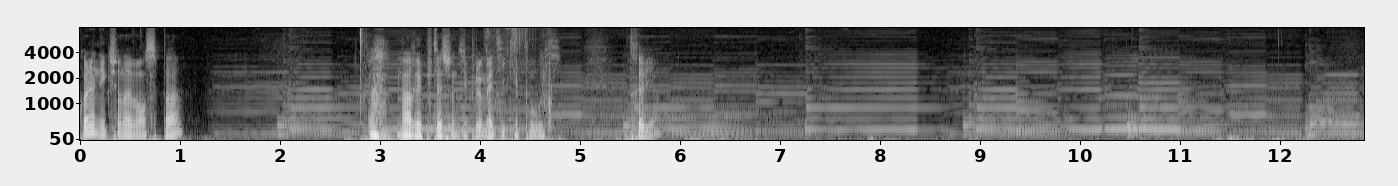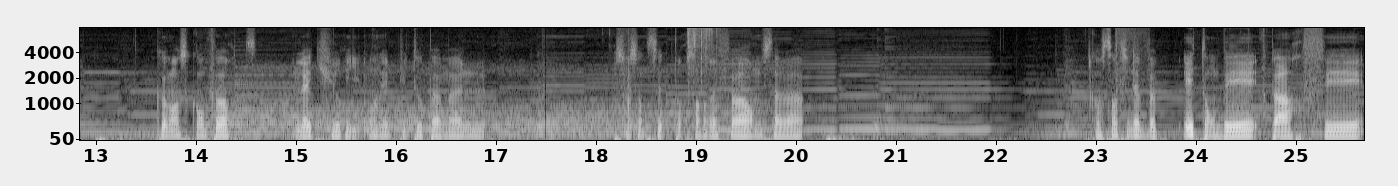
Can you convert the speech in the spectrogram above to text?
Pourquoi l'annexion n'avance pas ah, Ma réputation diplomatique est pourrie. Très bien. Comment se comporte la curie? On est plutôt pas mal. 67% de réforme, ça va. Constantinople est tombé. Parfait.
